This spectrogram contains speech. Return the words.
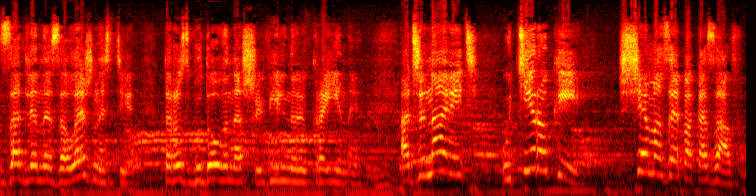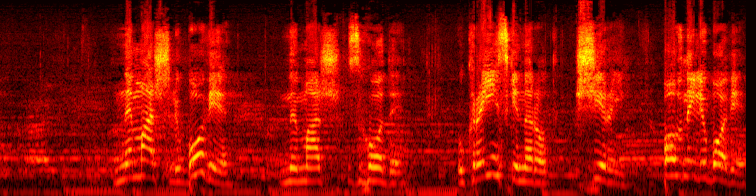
задля незалежності та розбудови нашої вільної країни. Адже навіть у ті роки ще Мазепа казав: нема ж любові, нема ж згоди. Український народ щирий, повний любові,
